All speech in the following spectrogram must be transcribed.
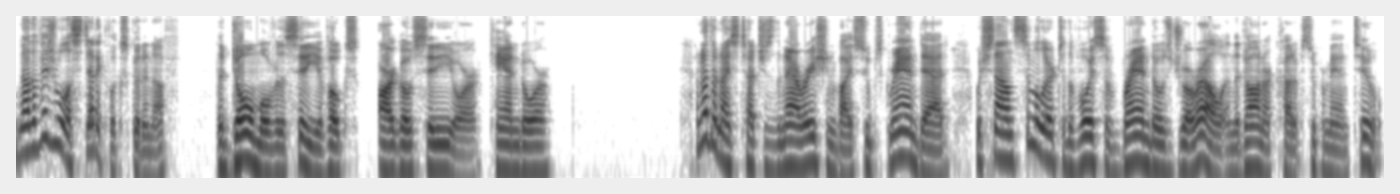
Now, the visual aesthetic looks good enough. The dome over the city evokes Argo City or Kandor. Another nice touch is the narration by Soup's granddad, which sounds similar to the voice of Brando's Jor-El in the Donner cut of Superman 2.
